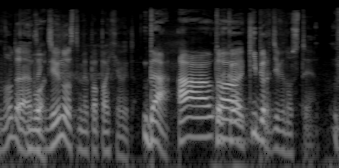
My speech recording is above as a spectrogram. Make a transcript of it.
Ну да, Вот. так 90-ми попахивает. Да, а... Только а, кибер 90-е.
